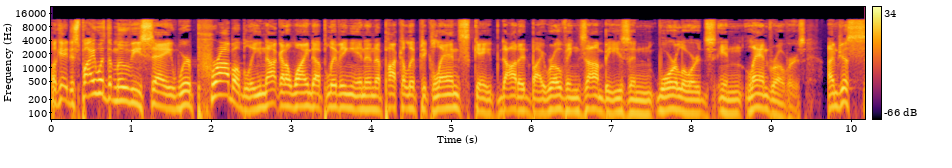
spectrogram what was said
Okay, despite what the movies say, we're probably not going to wind up living in an apocalyptic landscape dotted by roving zombies and warlords in Land Rovers. I'm just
